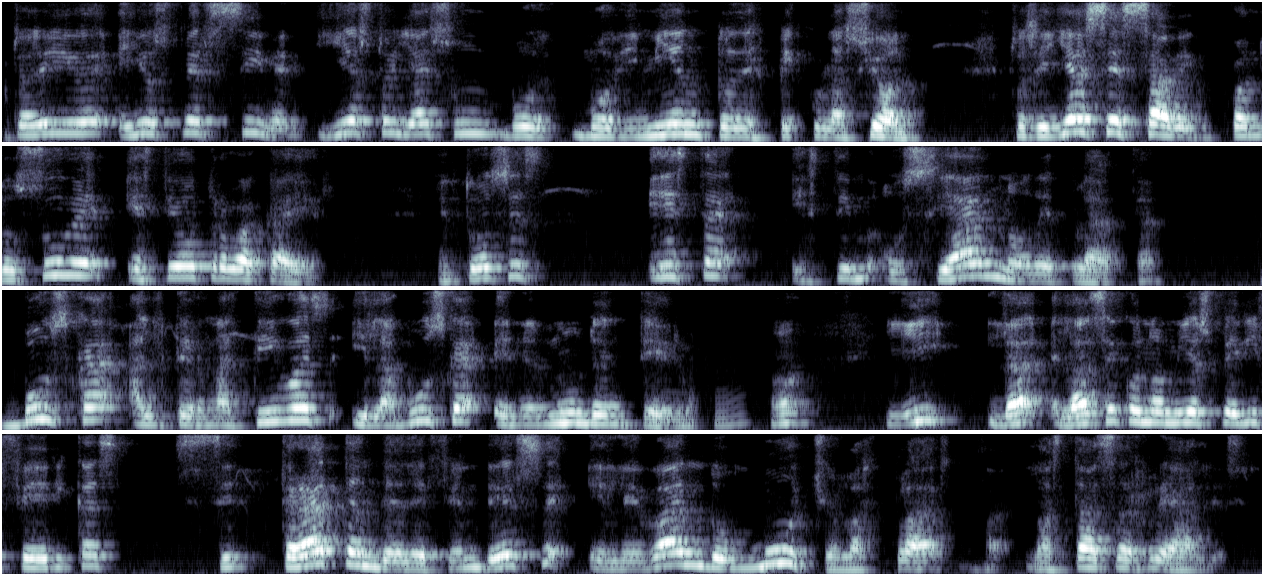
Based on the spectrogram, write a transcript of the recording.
Entonces ellos, perciben, y esto ya es un movimiento de especulación. Entonces ya se sabe, cuando sube, este otro va a caer. Entonces, esta, este océano de plata busca alternativas y la busca en el mundo entero. ¿no? y las economías periféricas se, tratan de defenderse elevando mucho las, las tasas reales.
